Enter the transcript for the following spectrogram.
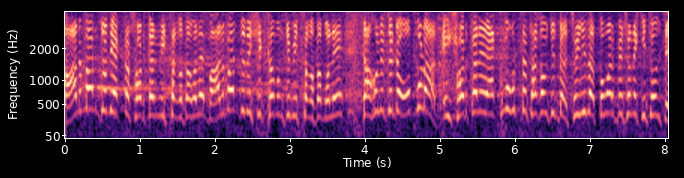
বারবার যদি একটা সরকার মিথ্যা কথা বলে, বারবার যদি শিক্ষামন্ত্রী মিথ্যা কথা বলে, তাহলে তো এটা অপরাধ। এই সরকারের এক মুহূর্তে থাকা উচিত নয়। সৃজিতা, তোমার পেছনে কি চলছে?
